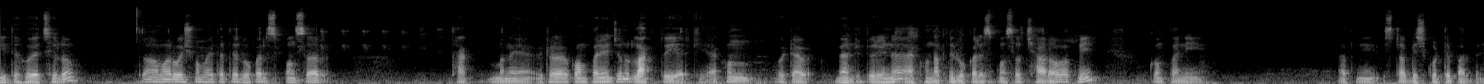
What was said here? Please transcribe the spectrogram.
নিতে হয়েছিল। তো আমার ওই সময়টাতে লোকাল স্পন্সর থাক মানে এটা কোম্পানির জন্য লাগতোই আর কি। এখন ওটা ম্যান্ডেটরি না, এখন আপনি লোকাল স্পন্সর ছাড়াও আপনি কোম্পানি আপনি স্টাবলিশ করতে পারবেন।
